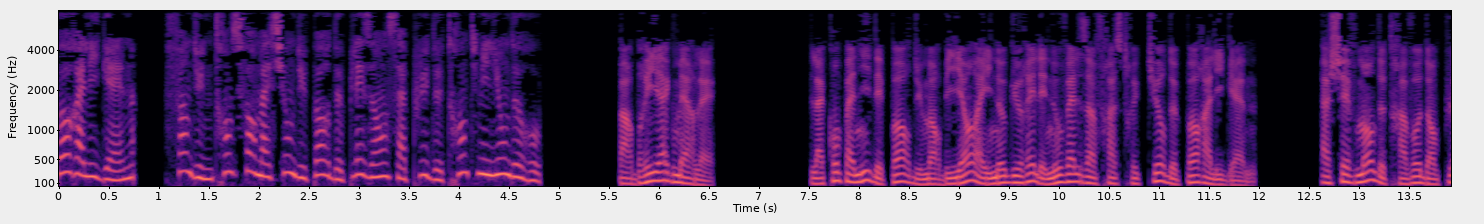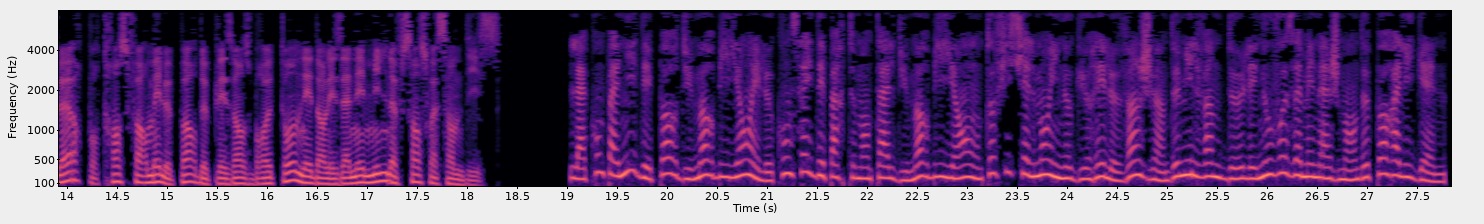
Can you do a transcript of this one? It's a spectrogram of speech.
Port Alliguen, fin d'une transformation du port de Plaisance à plus de 30 millions d'euros. Par Briag Merlet. La compagnie des ports du Morbihan a inauguré les nouvelles infrastructures de Port Alliguen. Achèvement de travaux d'ampleur pour transformer le port de Plaisance breton né dans les années 1970. La compagnie des ports du Morbihan et le conseil départemental du Morbihan ont officiellement inauguré le 20 juin 2022 les nouveaux aménagements de Port Alliguen.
